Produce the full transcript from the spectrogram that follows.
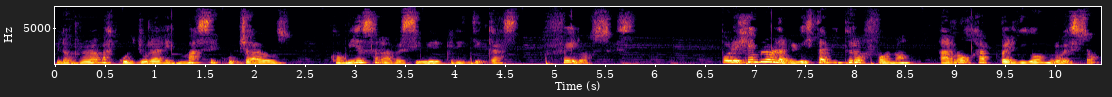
y los programas culturales más escuchados comienzan a recibir críticas feroces. Por ejemplo, la revista Micrófono arroja Perdigón Grueso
